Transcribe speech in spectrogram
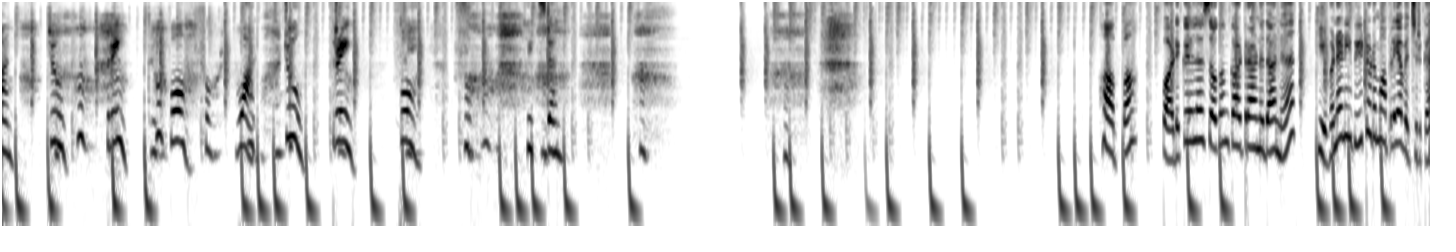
One, two, three, four, four. One, two, three, four, four. It's done. அப்பா படுக்கையில சுகம் காட்டுறான்னு தானே இவனை நீ வீட்டோட மாப்பிளையா வச்சிருக்க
